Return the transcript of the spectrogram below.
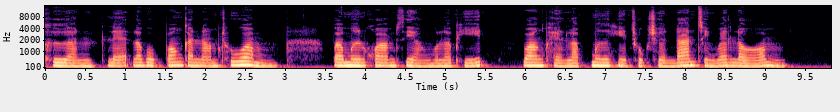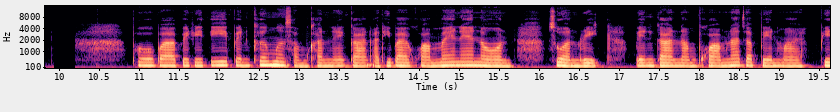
เขื่อน และระบบป้องกันน้ำท่วม ประเมินความเสี่ยงมลพิษ วางแผนรับมือเหตุฉุกเฉินด้านสิ่งแวดล้อม probability เป็นเครื่องมือสำคัญในการอธิบายความไม่แน่นอน ส่วน risk เป็นการนำความน่าจะเป็นมาพิ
